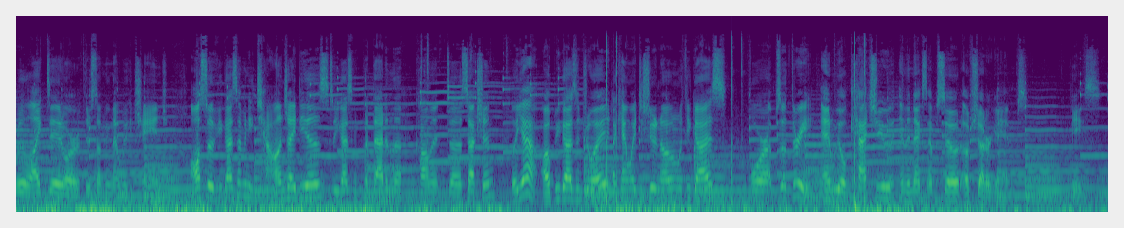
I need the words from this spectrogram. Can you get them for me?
really liked it or if there's something that we could change. Also, if you guys have any challenge ideas, so you guys can put that in the comment uh, section. But yeah, I hope you guys enjoyed. I can't wait to shoot another one with you guys for episode three, and we will catch you in the next episode of Shutter Games. Peace.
